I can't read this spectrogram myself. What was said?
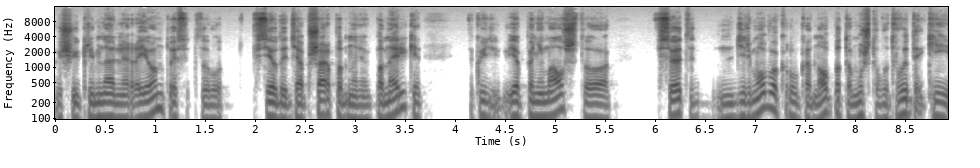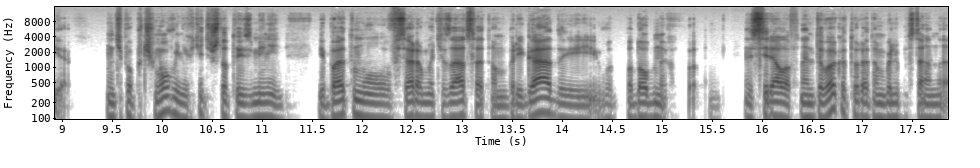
еще и криминальный район, то есть это вот все вот эти обшарпанные панельки. Такой, я понимал, что все это дерьмо вокруг, оно потому что вот вы такие. Ну, типа, почему вы не хотите что-то изменить? И поэтому вся романтизация там бригады и вот подобных вот, сериалов на НТВ, которые там были постоянно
